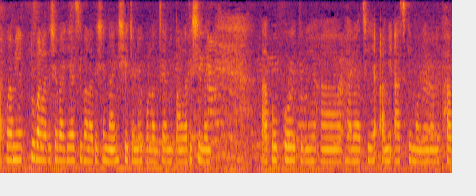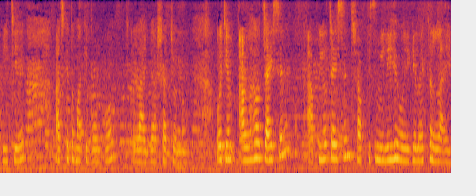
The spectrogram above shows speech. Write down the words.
আপু, আমি একটু বাংলাদেশের বাইরে আছি, বাংলাদেশে নাই সেই জন্য বললাম যে আমি বাংলাদেশে নাই। আপু, কই তুমি? হ্যাঁ ভালো আছি। আমি আজকে মনে মনে ভাবি যে আজকে তোমাকে বলব লাইভে আসার জন্য। ওই যে আল্লাহ চাইছেন, আপনিও চাইছেন সব কিছু মিলিয়ে হয়ে গেল একটা লাইভ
